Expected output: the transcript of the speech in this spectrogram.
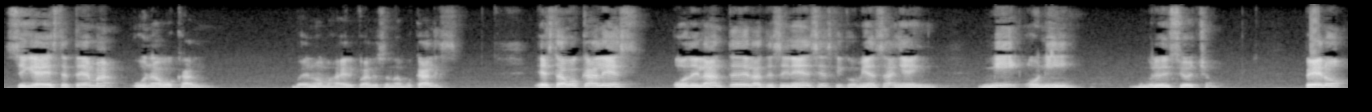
Sigue a este tema una vocal. Bueno, vamos a ver cuáles son las vocales. Esta vocal es o delante de las desinencias que comienzan en mi o ni, número 18, pero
